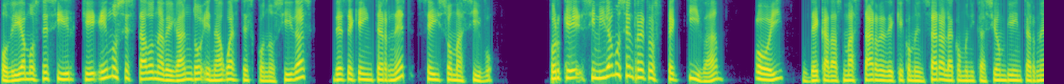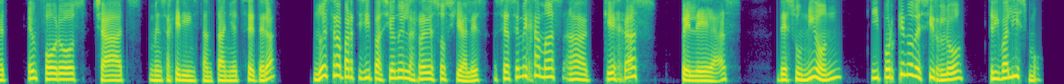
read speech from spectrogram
Podríamos decir que hemos estado navegando en aguas desconocidas desde que Internet se hizo masivo. Porque si miramos en retrospectiva, hoy, décadas más tarde de que comenzara la comunicación vía Internet en foros, chats, mensajería instantánea, etc., nuestra participación en las redes sociales se asemeja más a quejas, peleas, desunión y, por qué no decirlo, tribalismo,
